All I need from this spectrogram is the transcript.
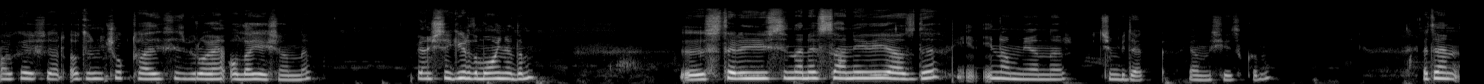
Arkadaşlar az önce çok talihsiz bir olay yaşandı. Ben işte girdim oynadım. Ee, stratejisinden efsanevi yazdı. İ- İnanmayanlar için bir dakika. Yanlış şey tıkladım. Zaten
